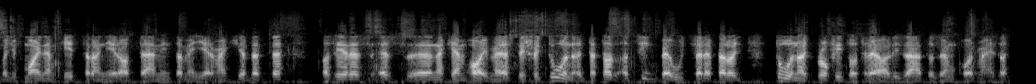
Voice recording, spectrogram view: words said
mondjuk majdnem kétszer annyira adta el, mint amennyire meghirdette, azért ez, ez nekem hajmereszt, és hogy túl, tehát a, a cikkben úgy szerepel, hogy túl nagy profitot realizált az önkormányzat.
